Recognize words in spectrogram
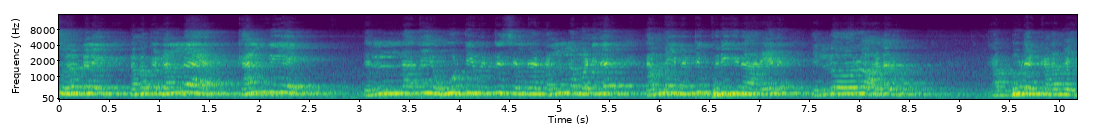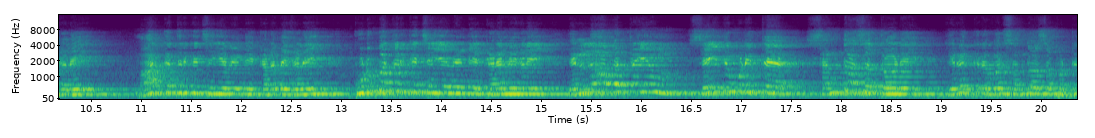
சுகங்களை நமக்கு நல்ல கல்வியை எல்லாத்தையும் ஊட்டி விட்டு சென்ற நல்ல மனிதர் நம்மை விட்டு பிரிகிறாரேன்னு எல்லோரும் அழகும் ரப்புடைய கடமைகளை மார்க்கத்திற்கு செய்ய வேண்டிய கடமைகளை குடும்பத்திற்கு செய்ய வேண்டிய கடமைகளை எல்லாவற்றையும் செய்து முடித்த சந்தோஷத்தோடு இருக்கிறவர் சந்தோஷப்பட்டு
